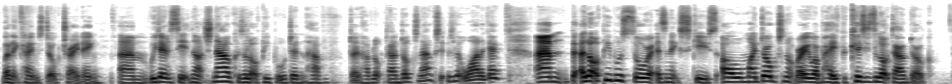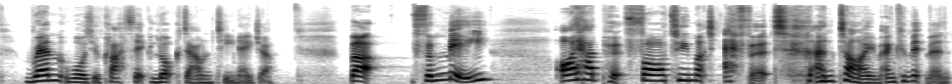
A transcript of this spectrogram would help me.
when it comes to dog training. Um, we don't see it much now because a lot of people didn't have don't have lockdown dogs now because it was a little while ago. Um, but a lot of people saw it as an excuse. Oh, well, my dog's not very well behaved because he's a lockdown dog. Rem was your classic lockdown teenager. But for me, I had put far too much effort and time and commitment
